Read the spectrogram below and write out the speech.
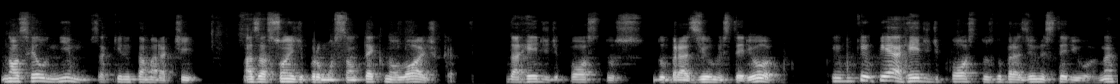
nós reunimos aqui no Itamaraty as ações de promoção tecnológica da rede de postos do Brasil no exterior. O que é a rede de postos do Brasil no exterior? Né?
